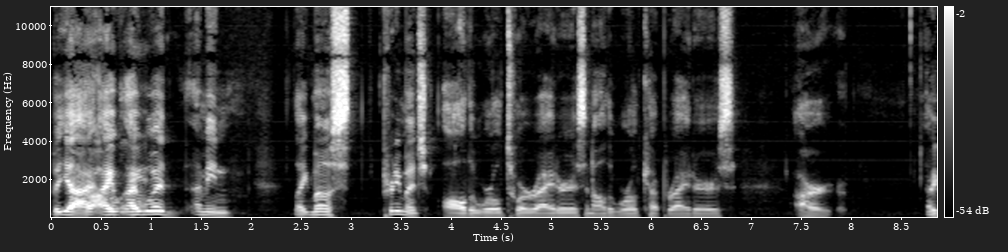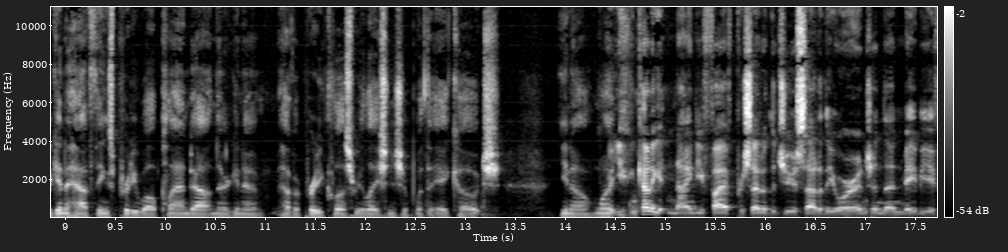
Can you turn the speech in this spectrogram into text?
But yeah, I, I, I would. I mean, like most, pretty much all the World Tour riders and all the World Cup riders are are going to have things pretty well planned out, and they're going to have a pretty close relationship with a coach. You know, one, But you can kind of get 95% of the juice out of the orange, and then maybe if,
